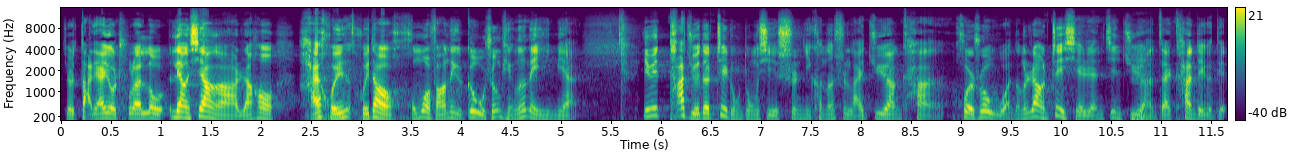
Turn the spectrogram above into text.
就是大家又出来露亮相啊，然后还回回到红磨坊那个歌舞升平的那一面。因为他觉得这种东西是你可能是来剧院看，或者说我能让这些人进剧院嗯再看这个电、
